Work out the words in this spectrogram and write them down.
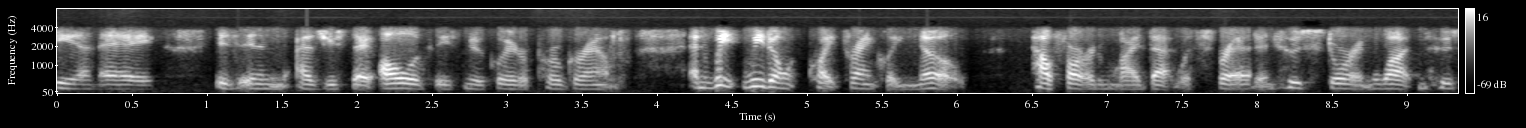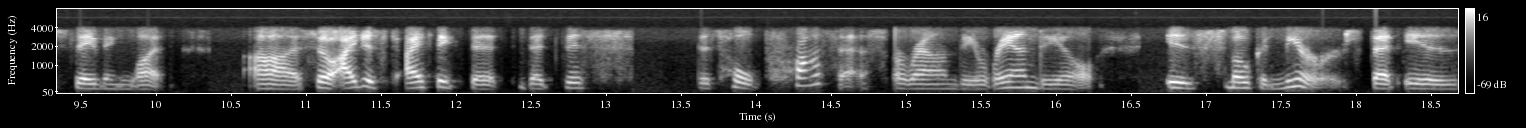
DNA is in, as you say, all of these nuclear programs. And we, we don't, quite frankly, know how far and wide that was spread and who's storing what and who's saving what. Uh, so I just I think that that this this whole process around the Iran deal is smoke and mirrors. That is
